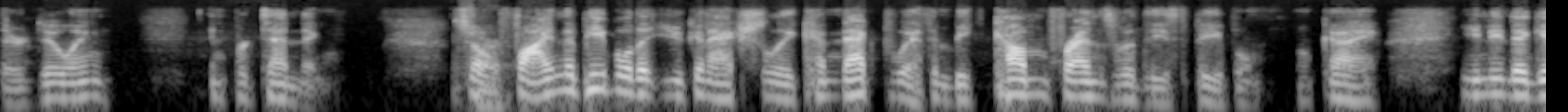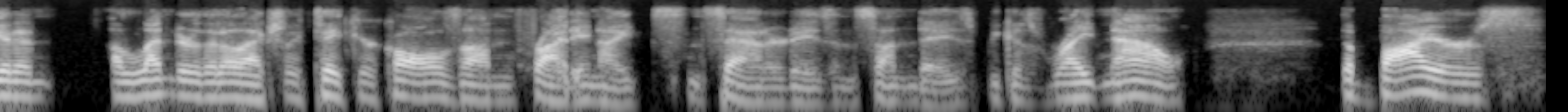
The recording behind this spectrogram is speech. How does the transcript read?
they're doing and pretending. So sure. find the people that you can actually connect with and become friends with these people. Okay. You need to get a, a lender that'll actually take your calls on Friday nights and Saturdays and Sundays because right now the buyers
